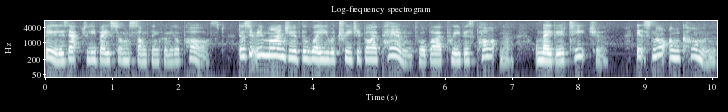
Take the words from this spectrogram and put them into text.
feel is actually based on something from your past? Does it remind you of the way you were treated by a parent or by a previous partner, or maybe a teacher? It's not uncommon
